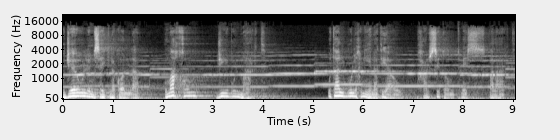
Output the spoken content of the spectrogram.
U ġew l-imsejkna kollha u magħhom ġiebu l-mard, u talbu l-ħniena tiegħu b'ħarsithom tmiss mal-art.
